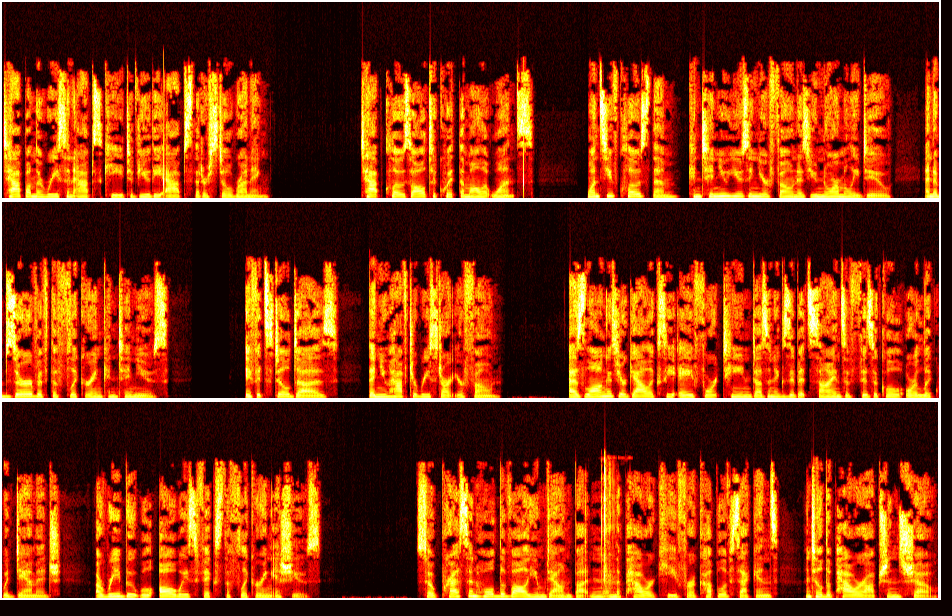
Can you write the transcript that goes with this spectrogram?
tap on the Recent Apps key to view the apps that are still running. Tap Close All to quit them all at once. Once you've closed them, continue using your phone as you normally do and observe if the flickering continues. If it still does, then you have to restart your phone. As long as your Galaxy A14 doesn't exhibit signs of physical or liquid damage, a reboot will always fix the flickering issues. So press and hold the volume down button and the power key for a couple of seconds until the power options show.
